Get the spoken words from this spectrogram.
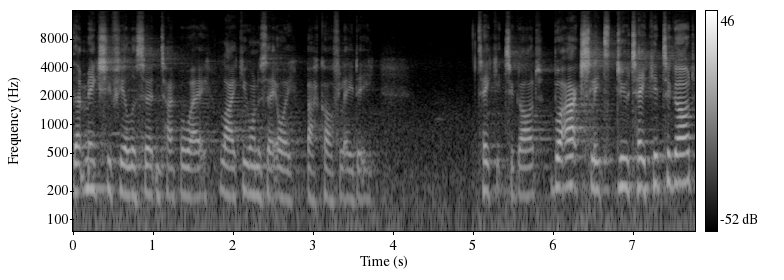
that makes you feel a certain type of way, like you want to say, oi, back off, lady, take it to God. But actually, do take it to God,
